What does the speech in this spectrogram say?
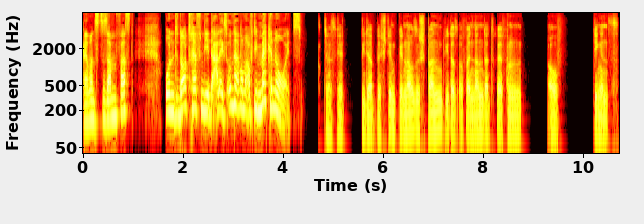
wenn man es zusammenfasst. Und dort treffen die Daleks unter anderem auf die Mechanoids. Das wird wieder bestimmt genauso spannend wie das Aufeinandertreffen auf Dingens.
